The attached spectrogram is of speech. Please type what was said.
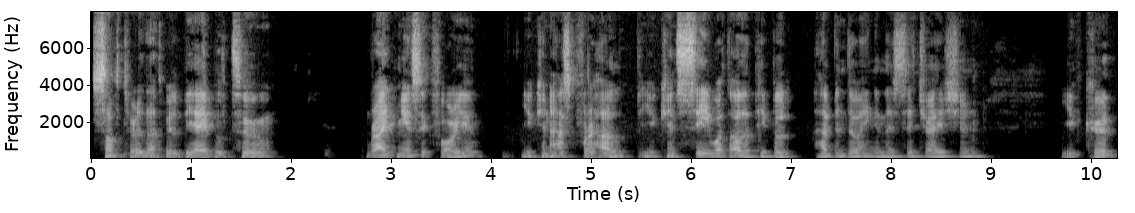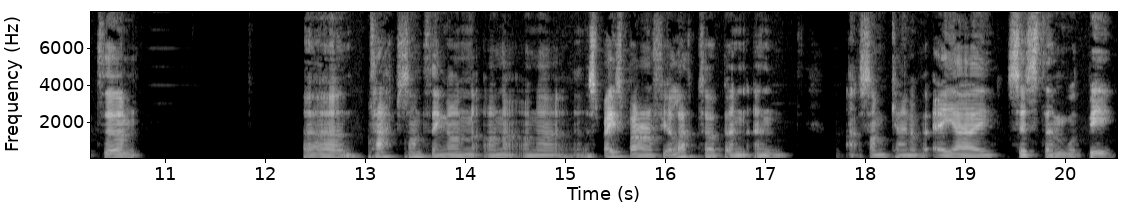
software that will be able to write music for you. You can ask for help. You can see what other people have been doing in this situation. You could um, uh, tap something on on a, on a spacebar of your laptop, and and some kind of AI system would be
